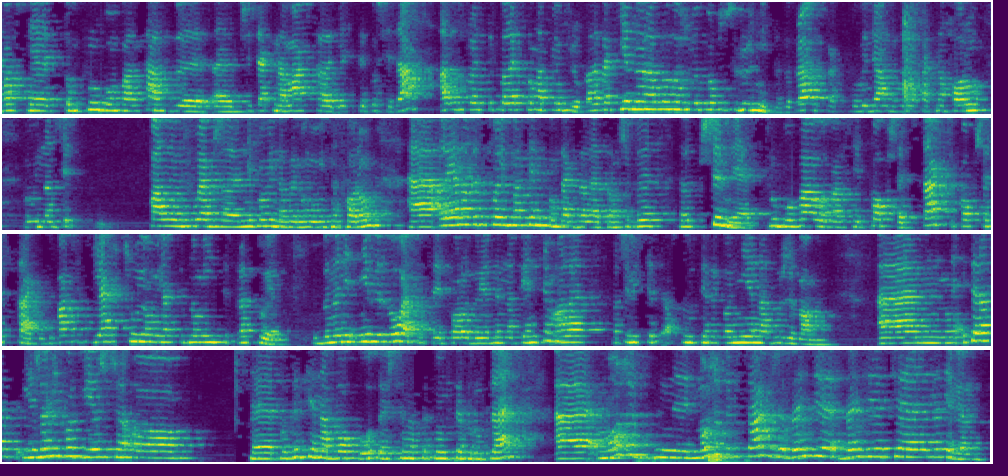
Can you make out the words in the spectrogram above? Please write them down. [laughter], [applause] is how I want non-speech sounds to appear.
właśnie z tą próbą walsalwy, e, czy tak na maksa, jak tego się da, albo spróbować tylko lekko napiąć brzuch, ale tak jednorazowo, żeby poczuć różnicę, dobra? Tak powiedziałam to teraz tak na forum, powinnam się palnąć w łeb, że nie powinno tego mówić na forum, e, ale ja nawet swoim pacjentkom tak zalecam, żeby nawet przy mnie spróbowały właśnie poprzeć tak i poprzeć tak, zobaczyć jak czują, jak te nomienicy pracuje. Jakby no nie, nie wywołacie sobie porodu jednym napięciem, ale oczywiście absolutnie tego nie nadużywamy. I teraz, jeżeli chodzi jeszcze o e, pozycję na boku, to jeszcze na sekundkę wrócę. E, może, może być tak, że będzie, będziecie, no nie wiem,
